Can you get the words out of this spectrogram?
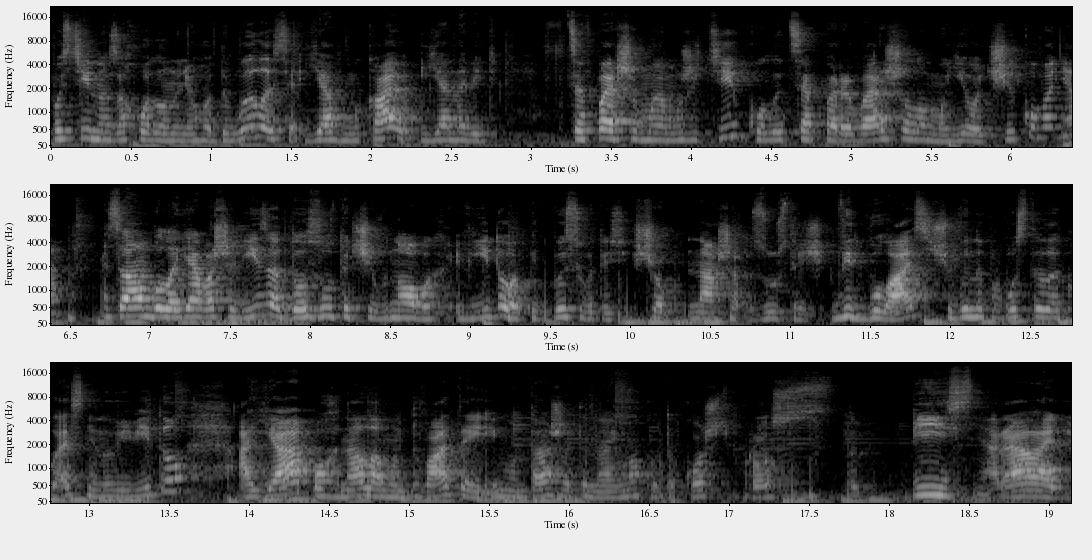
постійно заходила на нього, дивилася, я вмикаю, і я навіть. Це вперше в моєму житті, коли це перевершило мої очікування. З вами була я, ваша Ліза. До зустрічі в нових відео. Підписуйтесь, щоб наша зустріч відбулась, щоб ви не пропустили класні нові відео. А я погнала монтувати і монтажити на iMac також просто пісня, реально.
